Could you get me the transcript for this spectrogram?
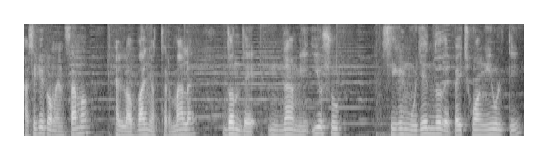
Así que comenzamos en los baños termales donde Nami y Usopp siguen huyendo de Page One y Ulti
